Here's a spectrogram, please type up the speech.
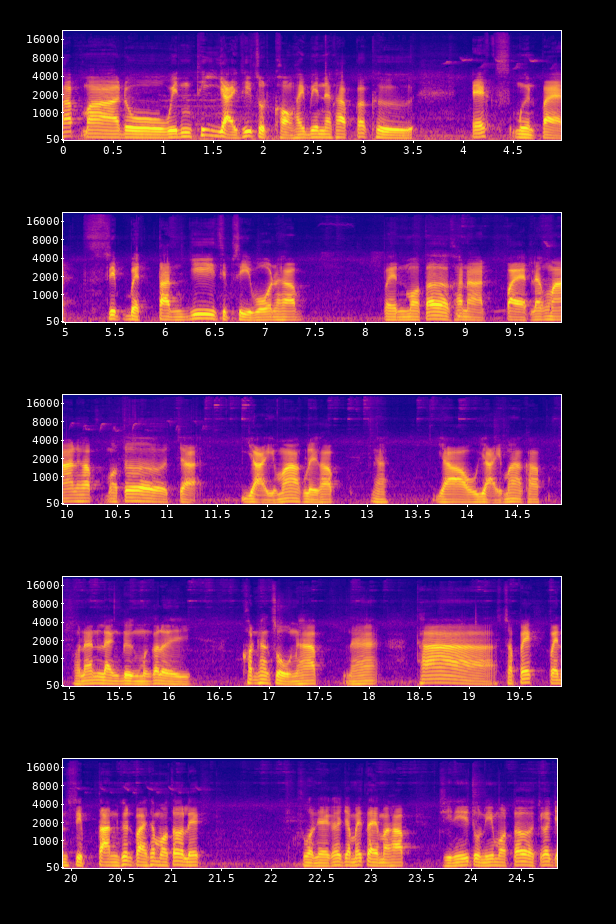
ครับมาดูวินที่ใหญ่ที่สุดของไฮวินนะครับ ก็คือ X 18 11 ตัน 24 โวลต์นะครับ เป็นมอเตอร์ขนาด 8 แรงม้านะครับ มอเตอร์จะใหญ่มากเลยครับนะยาวใหญ่มากครับ เพราะนั้นแรงดึงมันก็เลยค่อนข้างสูงนะครับนะฮะถ้าสเปคเป็น 10 ตันขึ้นไปถ้ามอเตอร์เล็ก ส่วนใหญ่ก็จะไม่เต็มครับ ทีนี้ตัวนี้มอเตอร์ก็ใ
